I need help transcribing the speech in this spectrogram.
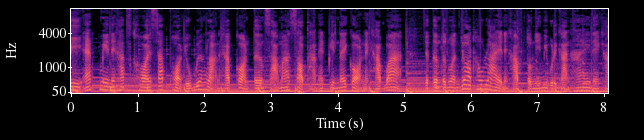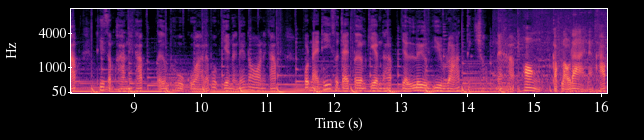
มีแอดมินนะครับคอยซัพพอร์ตอยู่เบื้องหลังนะครับก่อนเติมสามารถสอบถามแอดมินได้ก่อนนะครับว่าจะเติมจำนวนยอดเท่าไหร่นะครับตรงนี้มีบริการให้นะครับที่สำคัญนะครับเติมถูกกว่าและผมเกมอย่างแน่นอนนะครับคนไหนที่สนใจเติมเกมนะครับอย่าลืมอีร้าติช็อปนะครับห้องกับเราได้นะครับ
